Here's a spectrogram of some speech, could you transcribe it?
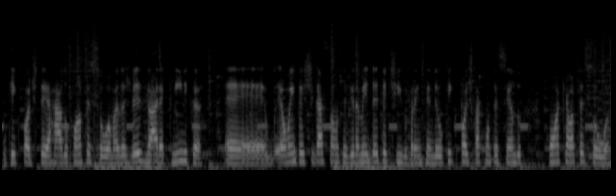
o que, que pode ter errado com a pessoa. Mas, às vezes, a área clínica é, é uma investigação, você vira meio detetive para entender o que, que pode estar tá acontecendo com aquela pessoa.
